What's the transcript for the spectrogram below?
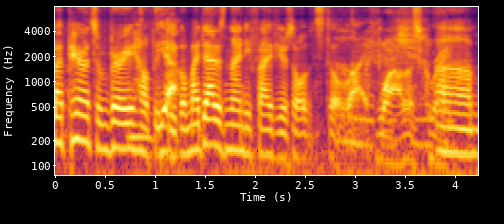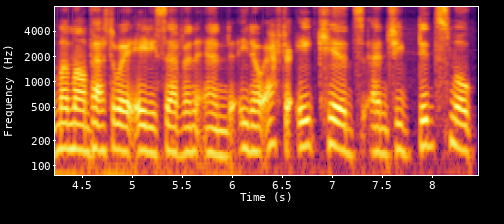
my parents are very healthy Yeah. people. My dad is 95 years old and still Oh alive. Wow, that's great. Um, my mom passed away at 87, and you know, after eight kids, and she did smoke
